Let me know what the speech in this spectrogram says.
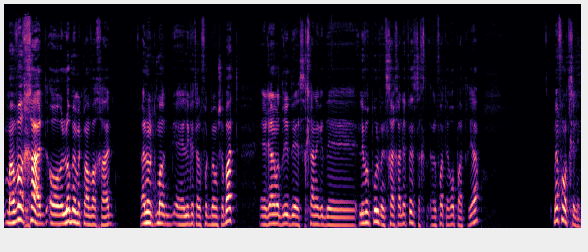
במעבר חד, או לא באמת מעבר חד, היה לנו את גמר אה, ליגת האלופות ביום שבת. אה, ריאל מדריד אה, שיחקה נגד ליברפול וניצחה 1-0, אלופת אירופה הטריה. מאיפה מתחילים?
